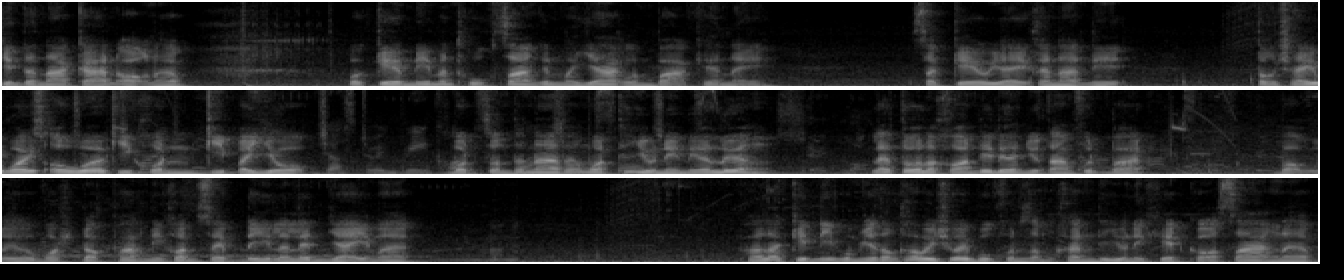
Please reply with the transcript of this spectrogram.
จินตนาการออกนะครับ ว่าเกมนี้มันถูกสร้างขึ้นมายากลำบากแค่ไหน สเกลใหญ่ขนาดนี้ ต้องใช้ voice over กี่คนกี่ประโยค บทสนทนาทั้งหมดที่อยู่ในเนื้อเรื่อง และตัวละครที่เดินอยู่ตามฟุตบาท บอกเลยว่า Watch Dog ภาคนี้คอนเซปต์ดีและเล่นใหญ่มาก ภารกิจนี้ผมจะต้องเข้าไปช่วยบุคคลสำคัญที่อยู่ในเขตก่อสร้างนะครับ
